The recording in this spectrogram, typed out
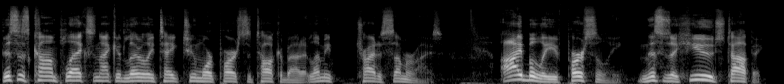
This is complex, and I could literally take two more parts to talk about it. Let me try to summarize. I believe personally, and this is a huge topic,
